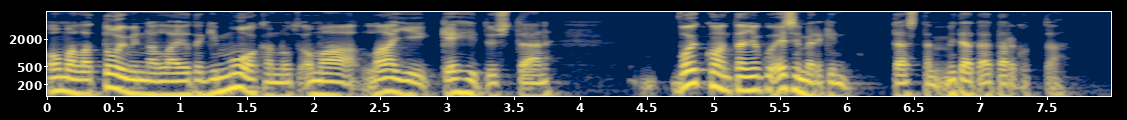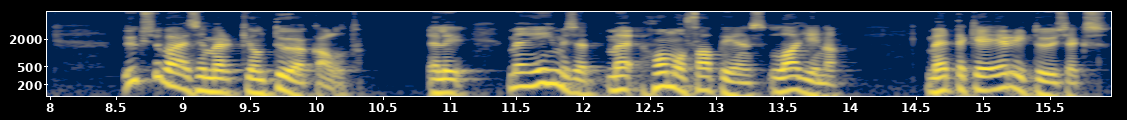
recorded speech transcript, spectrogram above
omalla toiminnallaan jotenkin muokannut omaa lajikehitystään. Voiko antaa jonkun esimerkin tästä, mitä tämä tarkoittaa? Yksi hyvä esimerkki on työkalut. Eli me ihmiset, me homo sapiens lajina, me tekee erityiseksi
